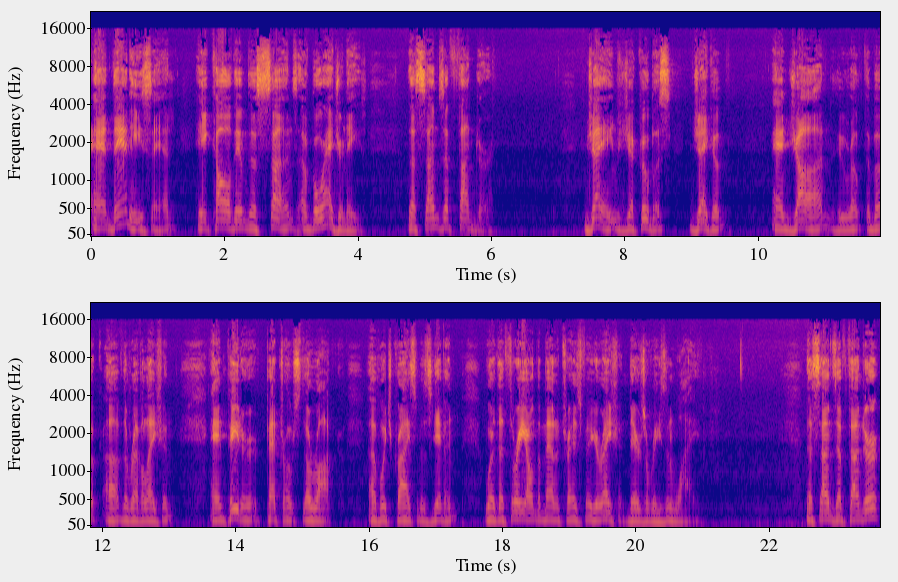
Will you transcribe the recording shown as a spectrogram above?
And then he said, he called them the sons of Boanerges, the sons of thunder. James, Jacobus, Jacob, and John, who wrote the book of the Revelation, and Peter, Petros, the rock of which Christ was given, were the three on the Mount of Transfiguration. There's a reason why. The sons of thunder,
